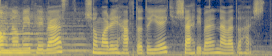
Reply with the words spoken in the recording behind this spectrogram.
ماهنامه پیوست شماره 71 شهریور 98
